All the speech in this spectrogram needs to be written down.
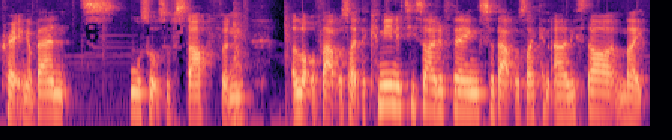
creating events, all sorts of stuff. And a lot of that was like the community side of things. So that was like an early start and like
